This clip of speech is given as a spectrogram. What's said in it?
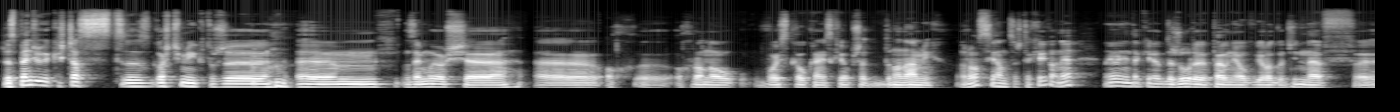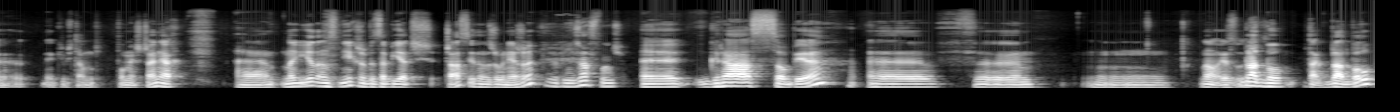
Że spędził jakiś czas z, z gośćmi, którzy zajmują się och, ochroną wojska ukraińskiego przed dronami Rosjan, coś takiego, nie? No i oni takie dyżury pełnią wielogodzinne w e, jakichś tam pomieszczeniach. E, No i jeden z nich, żeby zabijać czas, jeden z żołnierzy, Żeby nie zasnąć. e, gra sobie e, w, mm, No, Jezu. Blood Bowl. Tak, Blood Bowl.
